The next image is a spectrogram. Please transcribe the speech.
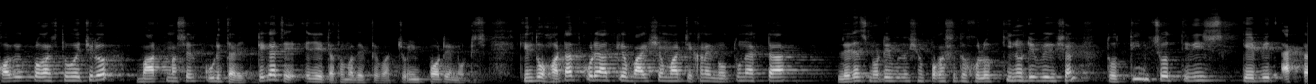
কবে প্রকাশিত হয়েছিল? মার্চ মাসের কুড়ি তারিখ, ঠিক আছে? এই যে এটা তোমরা দেখতে পাচ্ছ ইম্পর্টেন্ট নোটিশ। কিন্তু হঠাৎ করে আজকে বাইশে মার্চ, এখানে নতুন একটা লেটেস্ট নোটিফিকেশন প্রকাশিত হলো কি নোটিফিকেশন তো তিনশো তিরিশ কেবির একটা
